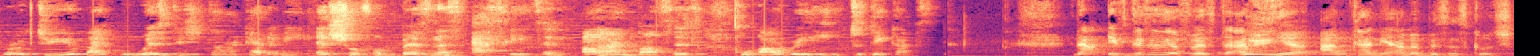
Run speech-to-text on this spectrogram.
brought to you by Wiz Digital Academy, a show for business athletes and online bosses who are ready to take up. Now, if this is your first time here, I'm Tanya. I'm a business coach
